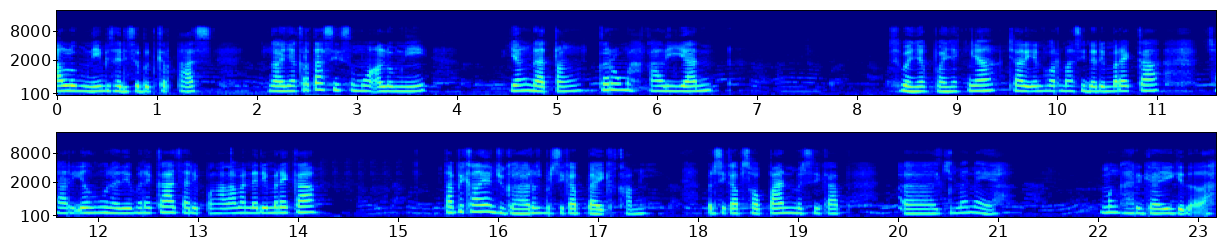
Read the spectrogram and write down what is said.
alumni bisa disebut kertas. Nggak hanya kertas sih semua alumni yang datang ke rumah kalian. Sebanyak-banyaknya cari informasi dari mereka cari ilmu dari mereka cari pengalaman dari mereka. Tapi kalian juga harus bersikap baik ke kami. Bersikap sopan bersikap uh, gimana ya? Menghargai gitu lah.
